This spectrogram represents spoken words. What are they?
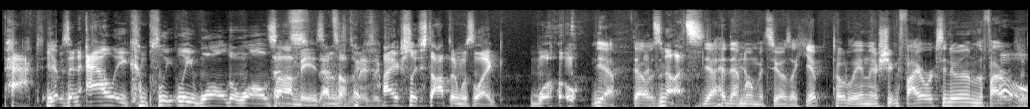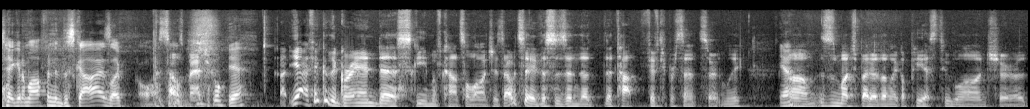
packed. It Yep. was an alley, completely wall to wall zombies. that And I was sounds like- amazing. I actually stopped and was like, "Whoa!" Yeah, that That's was nuts. Yeah, I had that moment too. I was like, yep, totally. And they're shooting fireworks into them. The fireworks Oh. are taking them off into the sky. I was like, oh, That sounds magical. Yeah. Uh, yeah, I think in the grand uh, scheme of console launches, I would say this is in the, the top 50% certainly. Yeah. Um, this is much better than like a PS2 launch, or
